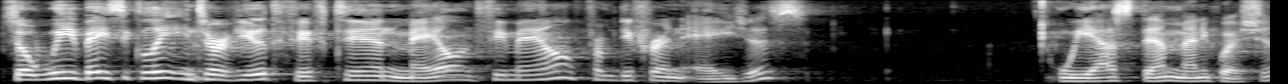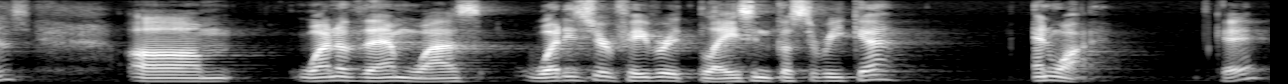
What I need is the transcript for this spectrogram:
So we basically interviewed 15 male and female from different ages we asked them many questions. Um, one of them was, What is your favorite place in Costa Rica and why? Okay?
